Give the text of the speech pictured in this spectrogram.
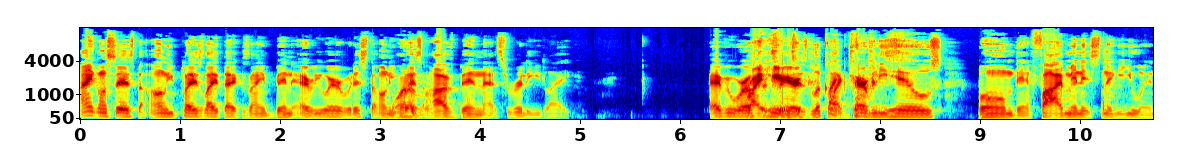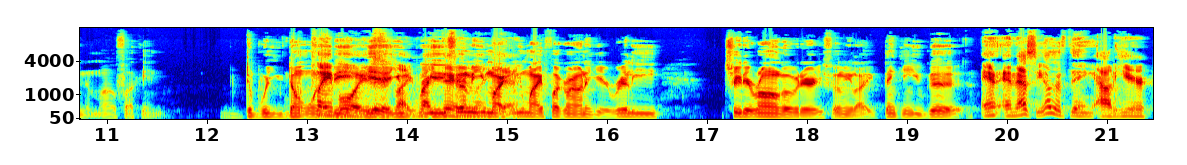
I ain't gonna say it's the only place like that because I ain't been everywhere, but it's the only One place. I've been that's really like Everywhere else, right here. trenches look like, Beverly. Hills. Boom. Then five minutes, nigga, you in the motherfucking where you don't want to be. Yeah, you, like, right you there, feel me? you might yeah. you might fuck around and get really treated wrong over there. You feel me? Like thinking you good. And and that's the other thing out here.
